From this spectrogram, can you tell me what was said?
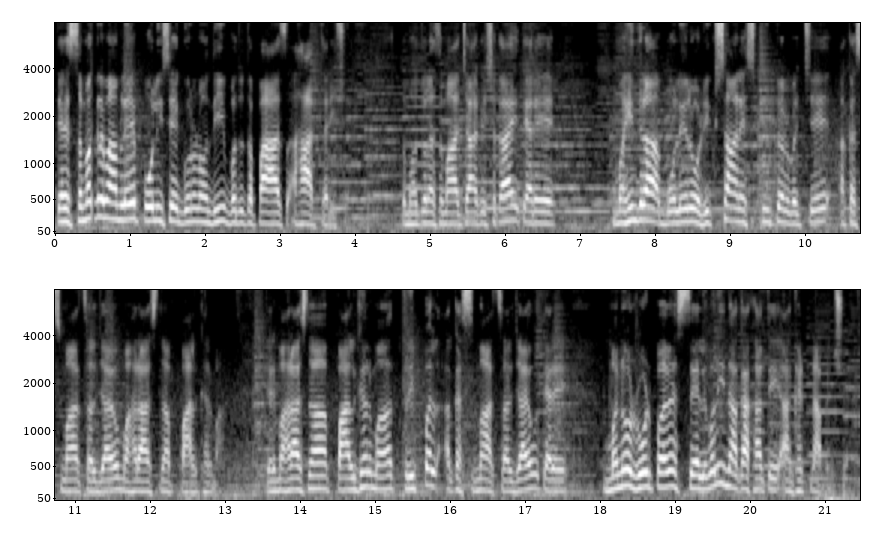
ત્યારે સમગ્ર મામલે પોલીસે ગુનો નોંધી વધુ તપાસ હાથ ધરી છે. તો મહત્વના સમાચાર કહી શકાય, ત્યારે મહિન્દ્રા બોલેરો રિક્ષા અને સ્કૂટર વચ્ચે અકસ્માત સર્જાયો મહારાષ્ટ્રના પાલઘરમાં. ત્યારે મહારાષ્ટ્રના પાલઘરમાં ત્રિપલ અકસ્માત સર્જાયો, ત્યારે મનોર રોડ પર સેલવલી નાકા ખાતે આ ઘટના બની છે.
